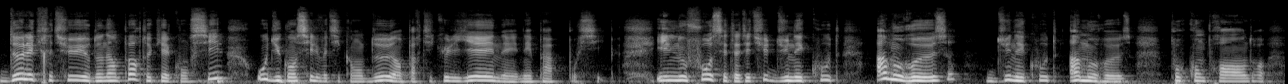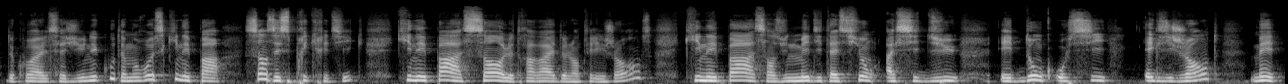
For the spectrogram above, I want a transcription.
de l'écriture de n'importe quel concile, ou du concile Vatican II en particulier, n'est pas possible. Il nous faut cette attitude d'une écoute amoureuse, d'une écoute amoureuse pour comprendre de quoi il s'agit. Une écoute amoureuse qui n'est pas sans esprit critique, qui n'est pas sans le travail de l'intelligence, qui n'est pas sans une méditation assidue et donc aussi exigeante, mais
